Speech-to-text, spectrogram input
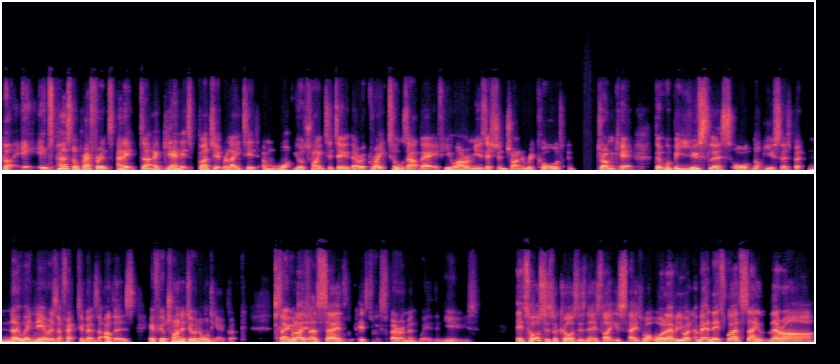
but it, it's personal preference, and it uh, Hmm. again, it's budget related and what you're trying to do. There are great tools out there if you are a musician trying to record a drum kit that would be useless or not useless, but nowhere near as effective as others if you're trying to do an audiobook. So, Well, as I said, it's to experiment with and use. It's horses for course, isn't it? It's like you say, it's what whatever you want. I mean, and it's worth saying there are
